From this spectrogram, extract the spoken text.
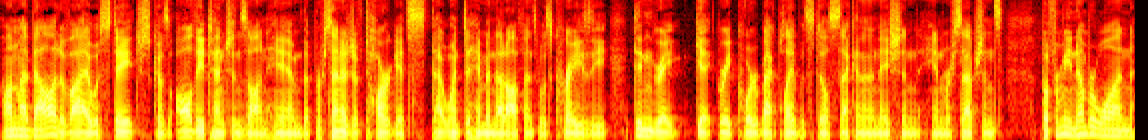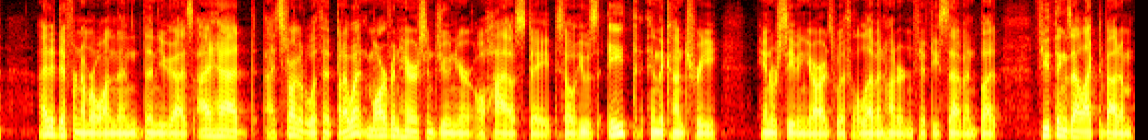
on my ballot of Iowa State just because all the attention's on him. The percentage of targets that went to him in that offense was crazy. Didn't great get great quarterback play, but still second in the nation in receptions. But for me, number one, I had a different number one than than you guys. I had I struggled with it, but I went Marvin Harrison Jr. Ohio State. So he was eighth in the country in receiving yards with 1157. But a few things I liked about him:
